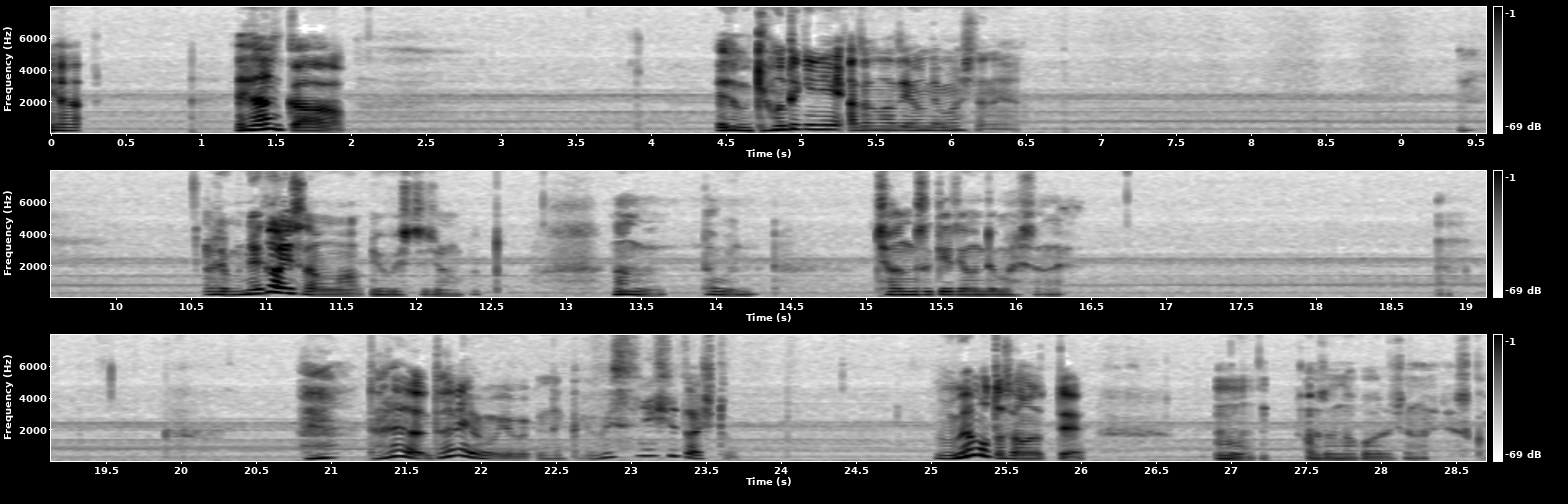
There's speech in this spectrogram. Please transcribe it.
いやえなんかえでも基本的にあだ名で呼んでましたね。でも願いさんは呼び捨てじゃなかった。なん多分ちゃん付けで呼んでましたね。え誰だ誰を呼びなんか呼び捨てにしてた人？梅本さんはだってもうあだ名があるじゃないですか。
